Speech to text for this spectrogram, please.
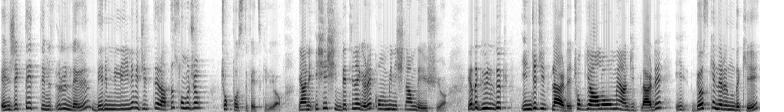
Enjekte ettiğimiz ürünlerin verimliliğini ve ciltte yarattığı sonucu çok pozitif etkiliyor. Yani işin şiddetine göre kombin işlem değişiyor. Ya da güldük ince ciltlerde, çok yağlı olmayan ciltlerde göz kenarındaki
